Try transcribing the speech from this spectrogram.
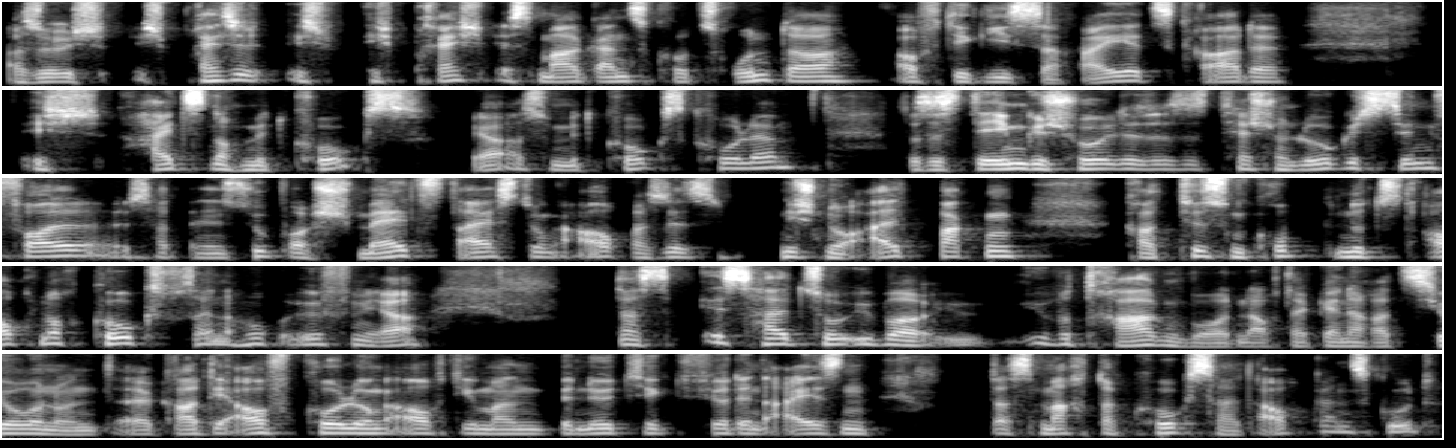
Also ich, ich spreche, ich, ich breche es mal ganz kurz runter auf die Gießerei jetzt gerade. Ich heiz noch mit Koks, ja, also mit Kokskohle. Das ist dem geschuldet, das ist technologisch sinnvoll. Es hat eine super Schmelzleistung auch. Also jetzt nicht nur altbacken. Gerade ThyssenKrupp nutzt auch noch Koks für seine Hochöfen, ja das ist halt so über, übertragen worden, auch der Generation. Und äh, gerade die Aufkohlung auch, die man benötigt für den Eisen, das macht der Koks halt auch ganz gut.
